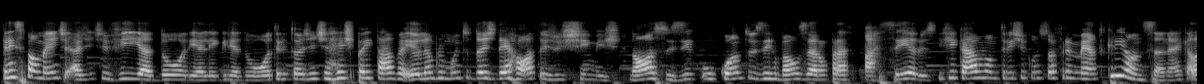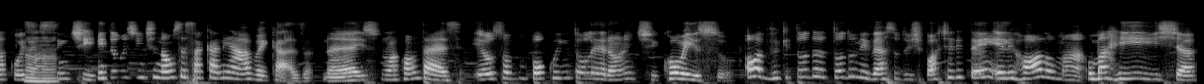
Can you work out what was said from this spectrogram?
Principalmente principalmente a gente via a dor e a alegria do outro, então a gente respeitava. Eu lembro muito das derrotas dos times nossos e o quanto os irmãos eram parceiros e ficavam tristes com o sofrimento. Criança, né? Aquela coisa uhum. de sentir. Então a gente não se sacaneava em casa, né? Isso não acontece. Eu sou um pouco intolerante com isso. Óbvio que todo, todo o universo do esporte ele tem, ele rola uma, uma rixa,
